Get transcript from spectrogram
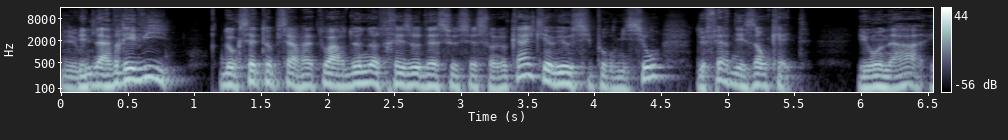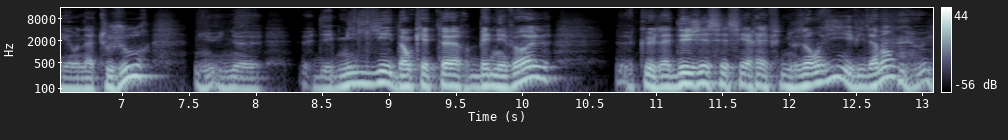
et, de la vraie vie. Donc cet observatoire de notre réseau d'associations locales qui avait aussi pour mission de faire des enquêtes. Et on a, et on a toujours une, des milliers d'enquêteurs bénévoles euh, que la DGCCRF nous envie, évidemment. Oui.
